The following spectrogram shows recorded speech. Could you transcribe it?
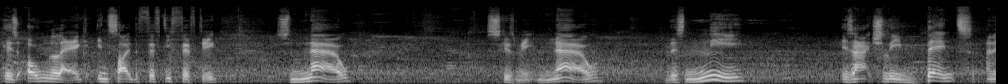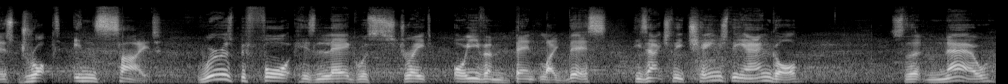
his own leg inside the 50-50. So now, excuse me, now this knee is actually bent and it's dropped inside. Whereas before his leg was straight or even bent like this, he's actually changed the angle so that now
